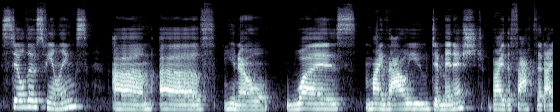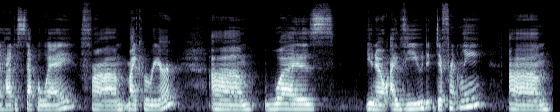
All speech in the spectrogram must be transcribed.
still those feelings um, of, you know, was my value diminished by the fact that I had to step away from my career? Um, was, you know, I viewed differently. Um,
